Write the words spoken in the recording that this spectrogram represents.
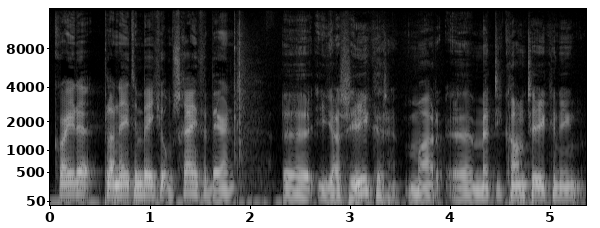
kan je de planeet een beetje omschrijven, Bernd? Jazeker, maar met die kanttekening.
